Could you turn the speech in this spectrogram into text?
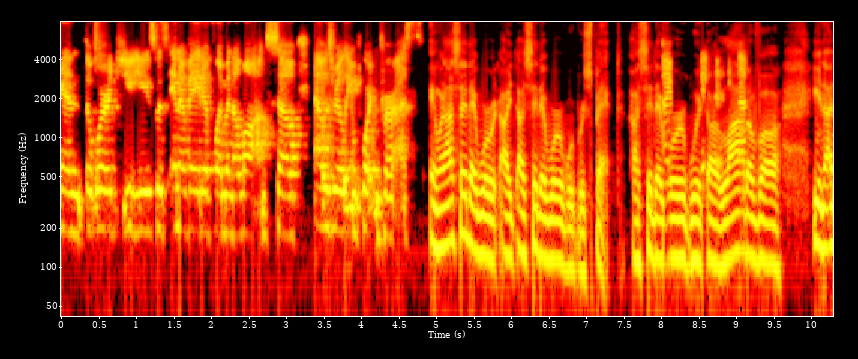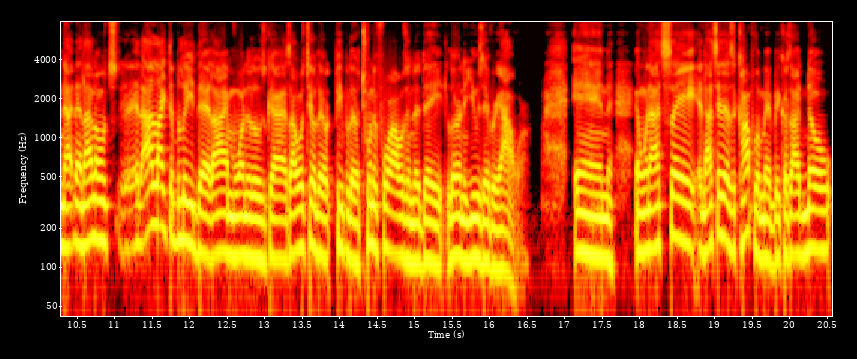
and the word you use was innovative women along. So that was really important for us. And when I say that word, I, I say that word with respect. I say that I, word with a lot of, uh, you know, and I, and I don't, and I like to believe that I'm one of those guys. I always tell the people that are 24 hours in a day, learn to use every hour. And and when I say, and I say that as a compliment because I know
